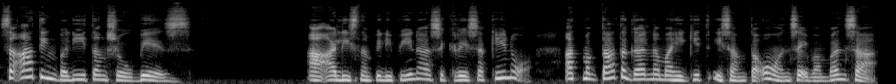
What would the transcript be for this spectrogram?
Sa ating balitang showbiz, aalis ng Pilipinas si Chris Aquino at magtatagal na mahigit isang taon sa ibang bansa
